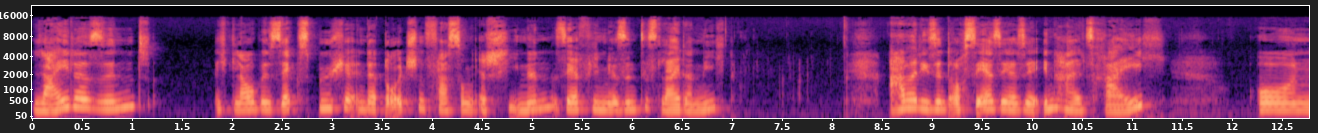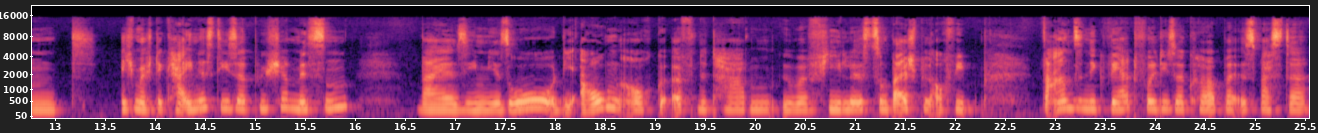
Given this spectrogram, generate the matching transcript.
Leider sind, ich glaube, sechs Bücher in der deutschen Fassung erschienen. Sehr viel mehr sind es leider nicht aber die sind auch sehr, sehr, sehr inhaltsreich und ich möchte keines dieser Bücher missen, weil sie mir so die Augen auch geöffnet haben über vieles, zum Beispiel auch wie wahnsinnig wertvoll dieser Körper ist, was da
